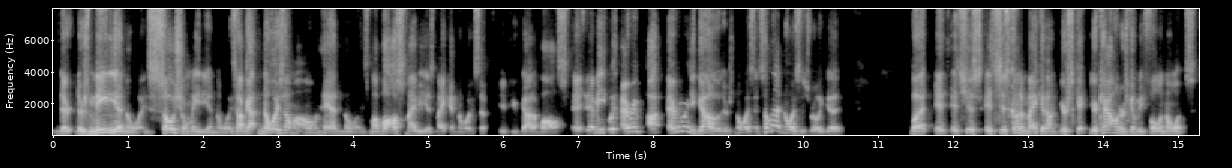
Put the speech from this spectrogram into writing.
there, there's media noise social media noise. I've got noise on my own head noise. My boss maybe is making noise if, if you've got a boss. I mean every uh, everywhere you go there's noise and some of that noise is really good. But it, it's just it's just going to make it on your your calendar is going to be full of noise.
